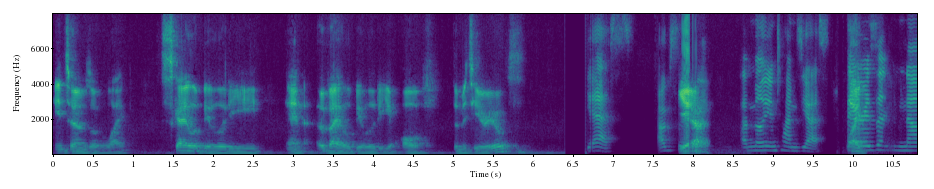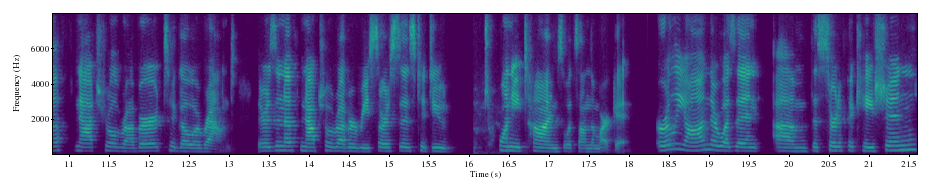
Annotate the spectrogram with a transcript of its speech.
in terms of like scalability and availability of the materials? Yes, absolutely. Yeah. A million times yes. There like, isn't enough natural rubber to go around. There is enough natural rubber resources to do 20 times what's on the market. Early on, there wasn't um, the certification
